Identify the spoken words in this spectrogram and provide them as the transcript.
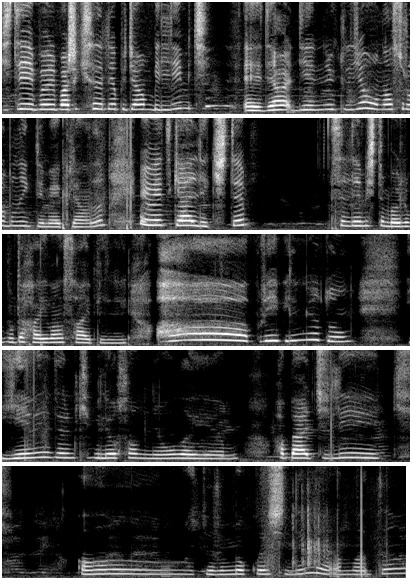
işte böyle başka şeyler yapacağım bildiğim için e, diğer diğerini yükleyeceğim. Ondan sonra bunu yüklemeyi planladım. Evet geldik işte. Size demiştim böyle burada hayvan sahipleri. Aa, burayı bilmiyordum. Yemin ederim ki biliyorsam ne olayım. Habercilik. Aa, yorum yoklar için değil mi? Anladım.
